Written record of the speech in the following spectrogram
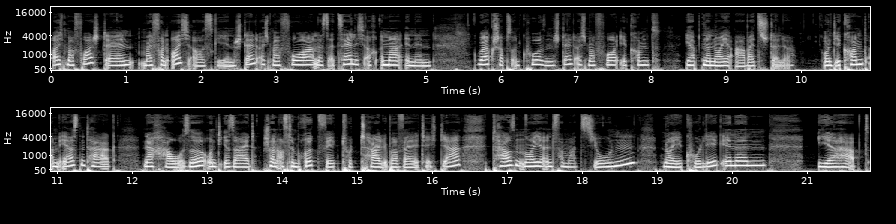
euch mal vorstellen, mal von euch ausgehen. Stellt euch mal vor, und das erzähle ich auch immer in den Workshops und Kursen, stellt euch mal vor, ihr kommt, ihr habt eine neue Arbeitsstelle und ihr kommt am ersten Tag nach Hause und ihr seid schon auf dem Rückweg total überwältigt, ja? Tausend neue Informationen, neue KollegInnen, ihr habt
